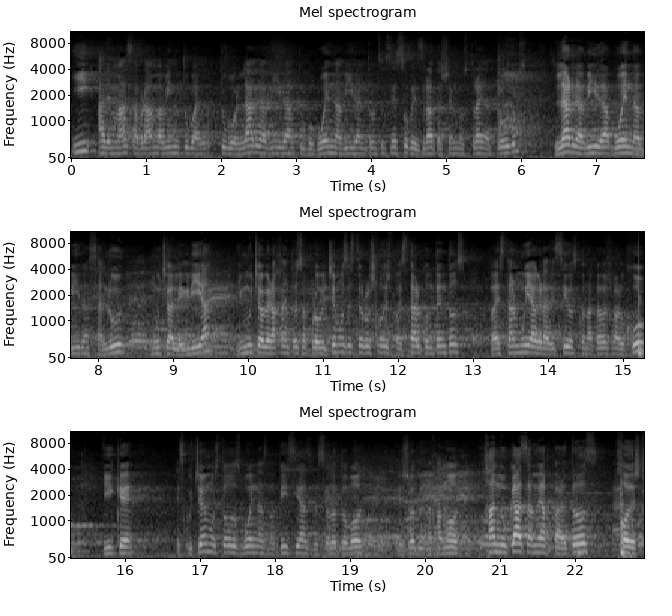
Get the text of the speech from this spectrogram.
Y además Abraham Avinu tuvo, larga vida, tuvo buena vida, entonces eso Bezrat Hashem nos trae a todos. Larga vida, buena vida, salud, mucha alegría y mucha veraja. Entonces aprovechemos este Rosh Chodesh para estar contentos, para estar muy agradecidos con Akadosh Baruj y que Escuchemos todos buenas noticias, Besorot Tobot, Yeshot Ben Hanukkah Sameach para todos, Jodesh.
